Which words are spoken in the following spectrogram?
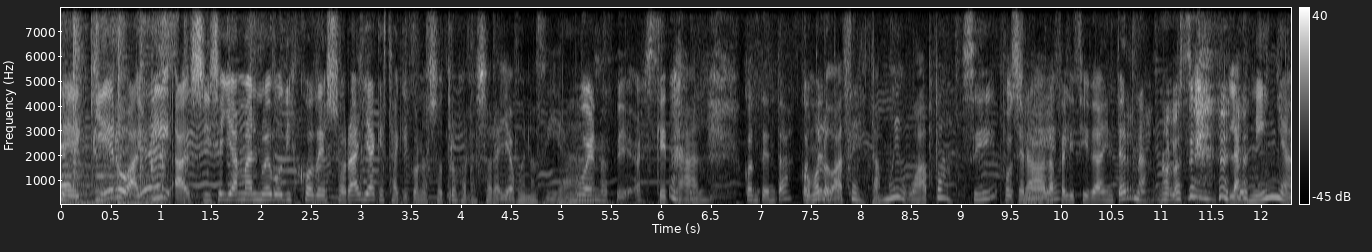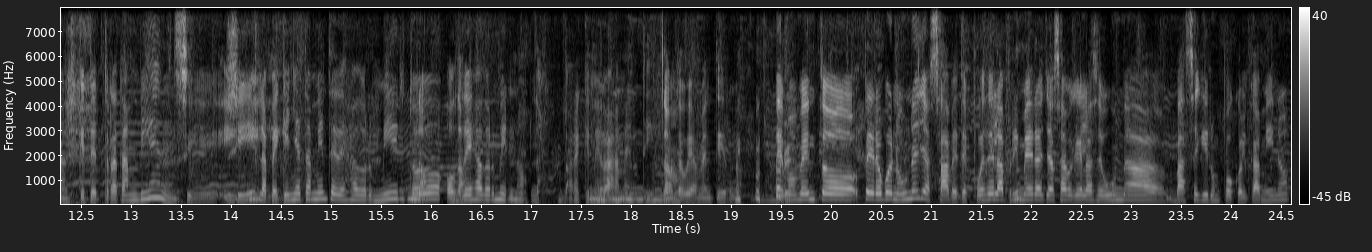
te quiero a ti, así se llama el nuevo disco de Soraya que está aquí con nosotros. Hola Soraya, buenos días. Buenos días. ¿Qué tal? ¿Contenta? ¿Cómo lo haces? Estás muy guapa. Sí, pues era la felicidad interna, no lo sé. Las niñas que te tratan bien. Sí. Y, sí, la pequeña también te deja dormir todo. ¿Os deja dormir? No. ¿Para qué me vas a mentir? No, te voy a mentir. No. De momento, pero bueno, una ya sabe, después de la primera ya sabe que la segunda va a seguir un poco el camino.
